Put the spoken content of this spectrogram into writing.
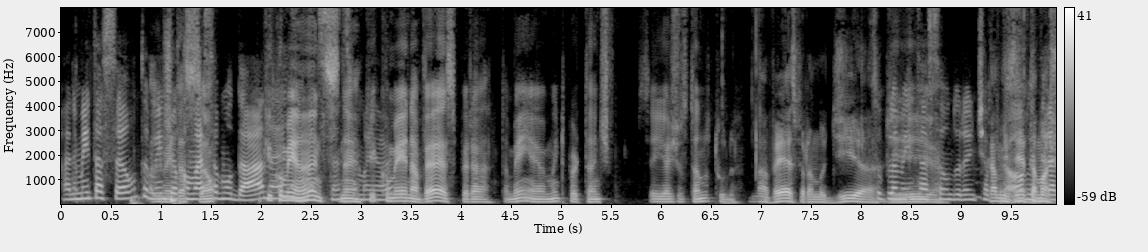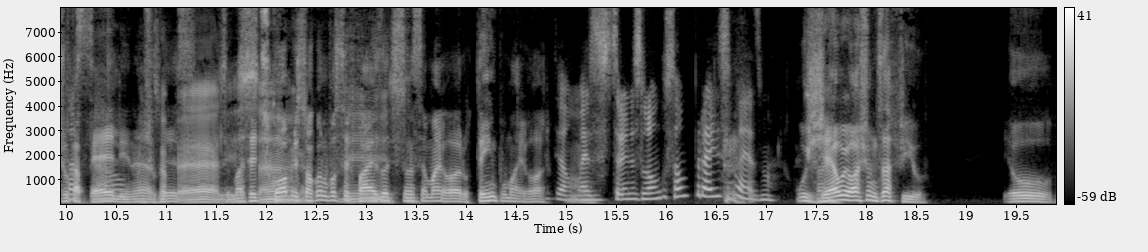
A alimentação também já Alimentação. começa a mudar, o que né? comer antes, né? O que maior. comer na véspera também é muito importante você ir ajustando tudo. Na véspera, no dia. Suplementação durante a Camiseta prova, machuca a pele, né? Machuca a pele, Mas você descobre só quando você faz a Isso. distância maior, o tempo maior. Então, É. mas os treinos longos são pra isso mesmo. O Isso gel eu acho um desafio. Eu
